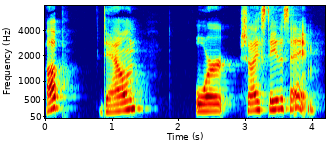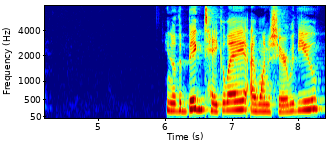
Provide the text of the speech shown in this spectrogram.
Up, down, or should I stay the same? You know, the big takeaway I want to share with you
